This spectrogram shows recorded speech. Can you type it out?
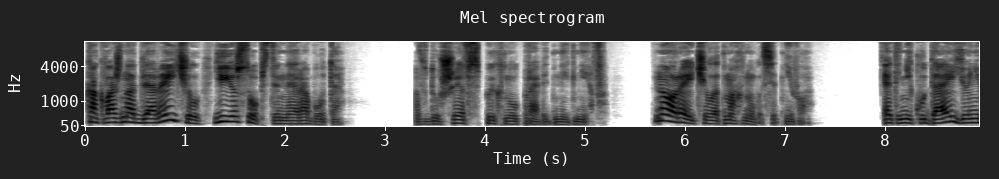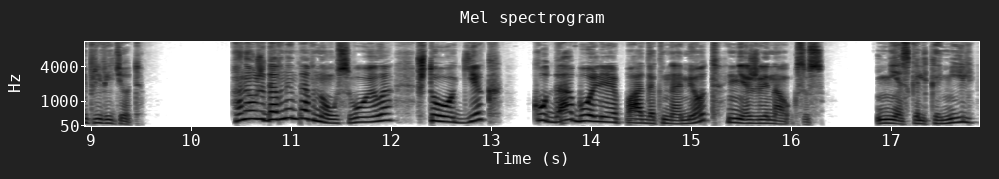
как важна для Рэйчел ее собственная работа. В душе вспыхнул праведный гнев. Но Рэйчел отмахнулась от него. Это никуда ее не приведет. Она уже давным-давно усвоила, что Гек куда более падок на мед, нежели на уксус. Несколько миль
